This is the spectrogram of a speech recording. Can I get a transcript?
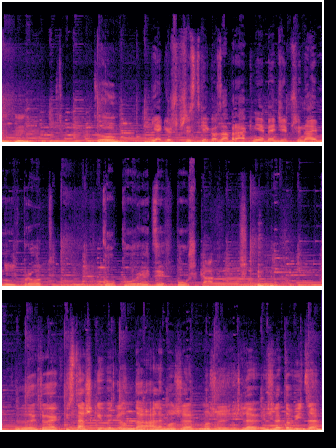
Mhm. Tu. Jak już wszystkiego zabraknie, będzie przynajmniej brud kukurydzy w puszkach. To tak trochę jak pistaszki wygląda, ale może, może źle, źle to widzę.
